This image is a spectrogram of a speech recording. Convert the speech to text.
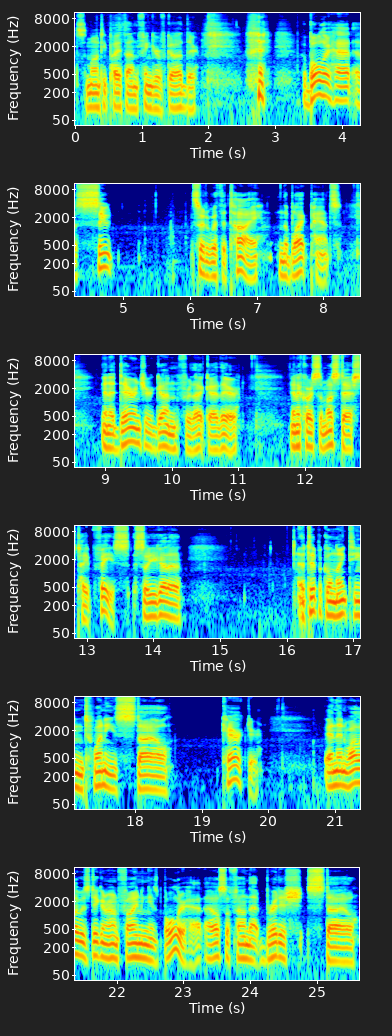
It's the Monty Python finger of God there. A bowler hat a suit sort of with the tie and the black pants and a Derringer gun for that guy there and of course a mustache type face. So you got a a typical 1920s style character And then while I was digging around finding his bowler hat, I also found that British style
